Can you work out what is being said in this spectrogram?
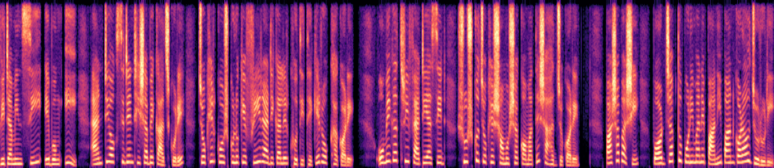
ভিটামিন সি এবং ই অ্যান্টিঅক্সিডেন্ট হিসাবে কাজ করে চোখের কোষগুলোকে ফ্রি র্যাডিকালের ক্ষতি থেকে রক্ষা করে। ওমেগা থ্রি ফ্যাটি অ্যাসিড শুষ্ক চোখের সমস্যা কমাতে সাহায্য করে। পাশাপাশি পর্যাপ্ত পরিমাণে পানি পান করাও জরুরি।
